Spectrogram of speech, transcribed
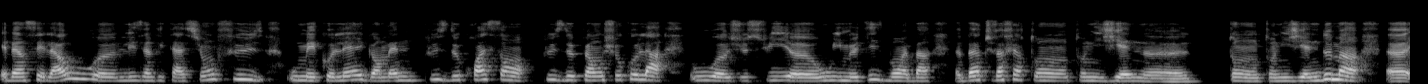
et eh bien c'est là où euh, les invitations fusent, où mes collègues emmènent plus de croissants, plus de pain au chocolat, où euh, je suis, où ils me disent bon, eh ben, eh ben, tu vas faire ton, ton hygiène ton, ton hygiène de main. Euh,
